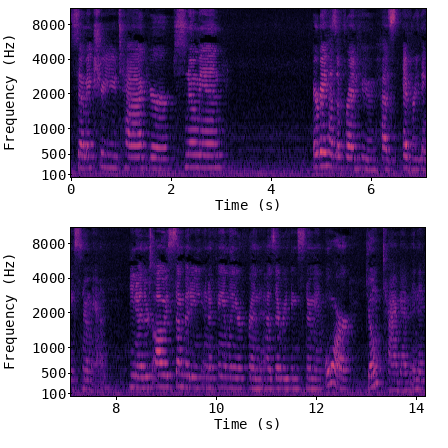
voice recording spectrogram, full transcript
So make sure you tag your snowman. Everybody has a friend who has everything snowman. You know, there's always somebody in a family or friend that has everything snowman. Or don't tag them and then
